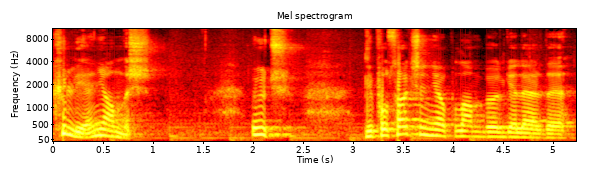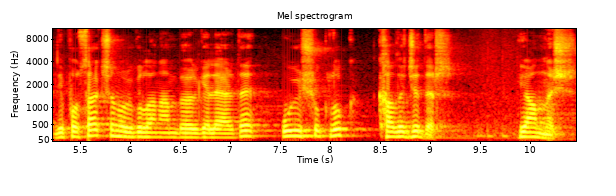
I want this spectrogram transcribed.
Külliyen yanlış. 3. Liposuction yapılan bölgelerde, liposuction uygulanan bölgelerde uyuşukluk kalıcıdır. Yanlış.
